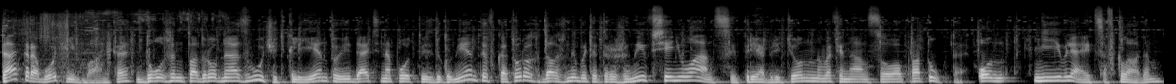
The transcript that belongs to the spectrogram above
Так работник банка должен подробно озвучить клиенту и дать на подпись документы, в которых должны быть отражены все нюансы приобретенного финансового продукта. Он не является вкладом,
